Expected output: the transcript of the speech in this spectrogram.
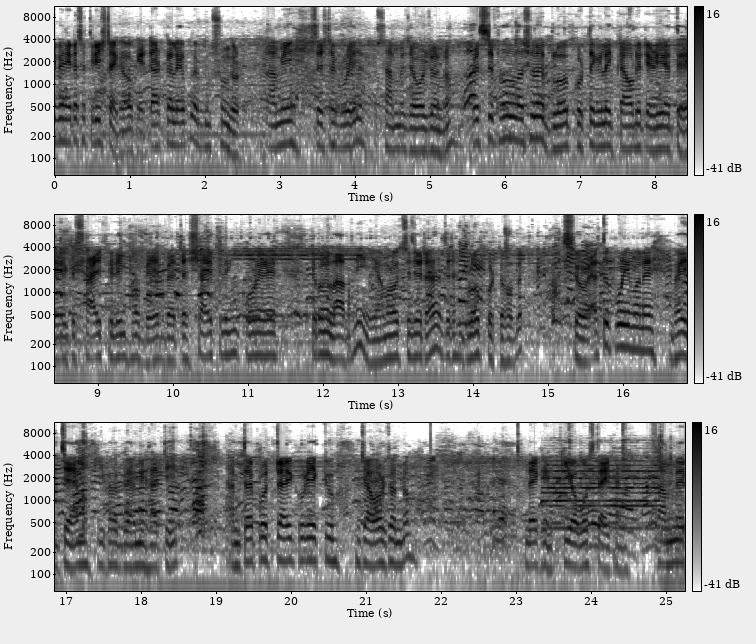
ইভেন এটা হচ্ছে তিরিশ টাকা। ওকে টাটকা লেবু একদম সুন্দর। আমি চেষ্টা করি সামনে যাওয়ার জন্য। ফার্স্ট অফ অল আসলে ব্লগ করতে গেলে ক্রাউডেড এরিয়াতে একটু শাই ফিলিং হবে বাট শাই ফিলিং করে তো কোনো লাভ নেই। আমার হচ্ছে যেটা যেটা ব্লগ করতে হবে। সো এত পরিমাণে ভাই জ্যাম কীভাবে আমি হাঁটি, আমি তারপর ট্রাই করি একটু যাওয়ার জন্য। দেখেন কি অবস্থা এখানে। সামনে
